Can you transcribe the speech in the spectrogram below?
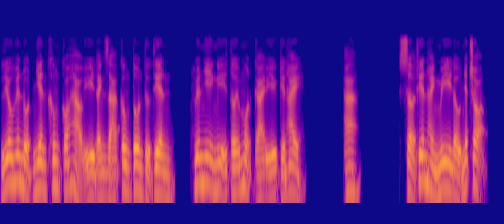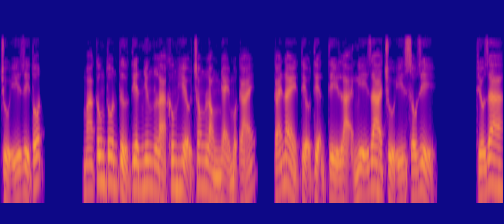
liêu huyên đột nhiên không có hảo ý đánh giá công tôn tử tiên, huyên nhi nghĩ tới một cái ý kiến hay. A, sở thiên hành mi đầu nhất chọn, chủ ý gì tốt? Mà công tôn tử tiên nhưng là không hiểu trong lòng nhảy một cái cái này tiểu tiện tì lại nghĩ ra chủ ý xấu gì? Thiếu ra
